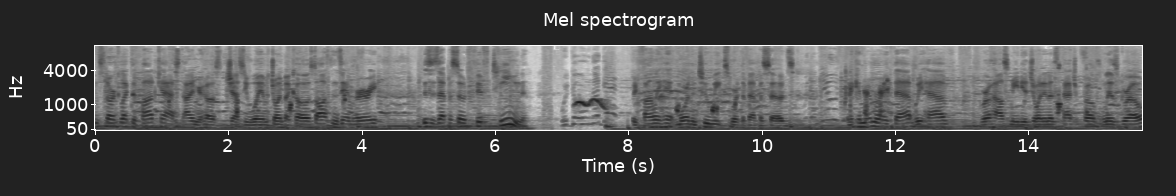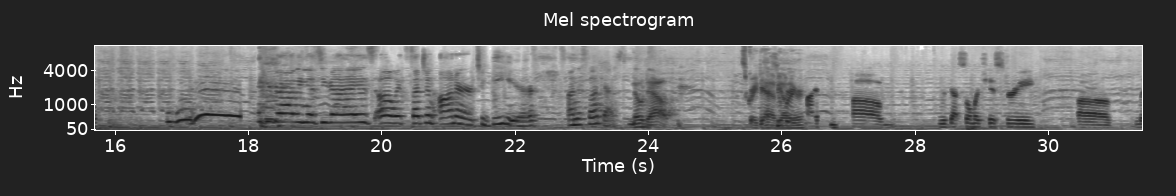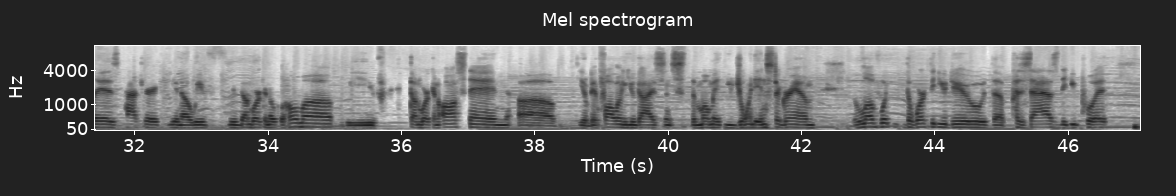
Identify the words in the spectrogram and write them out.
welcome Lone Star Collective podcast. I'm your host, Jesse Williams, joined by co host Austin Zamhariri. This is episode 15. We finally hit more than two weeks worth of episodes. And to commemorate that, we have Grow House Media joining us, Patrick Phelps and Liz Grow. Thank you for having us, you guys. Oh, it's such an honor to be here on this podcast. No doubt. It's great to have you on here. Um, we've got so much history. Uh, Liz, Patrick, you know, we've we've done work in Oklahoma. We've done work in Austin. Uh, you know, been following you guys since the moment you joined Instagram. Love what the work that you do, the pizzazz that you put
